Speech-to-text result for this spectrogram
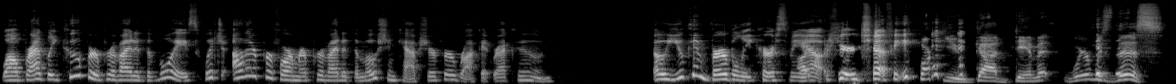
while Bradley Cooper provided the voice, which other performer provided the motion capture for Rocket Raccoon? Oh, you can verbally curse me I, out here, Jeffy. Fuck you, god damn it. Where was this?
